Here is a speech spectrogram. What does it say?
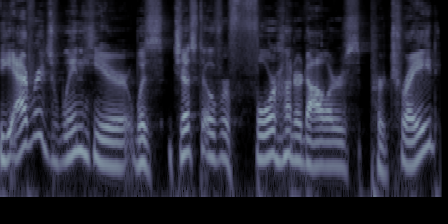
the average win here was just over $400 per trade.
